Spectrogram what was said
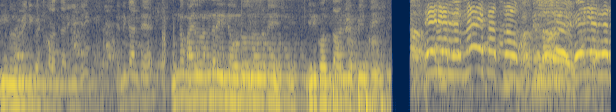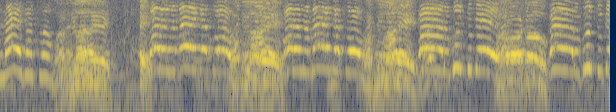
ఈ పెట్టుకోవడం జరిగింది. ఎందుకంటే ఉన్న మహిళలందరూ ఇన్ని రోజుల్లోనే ఇక్కడికి వస్తా అని చెప్పేసి కేటీఆర్ గారి నాయకత్వం! కేటీఆర్ గారి నాయకత్వం! పాలన నాయకత్వం పాలన నాయకత్వం కారు గుర్తుకే కారు గుర్తుకే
